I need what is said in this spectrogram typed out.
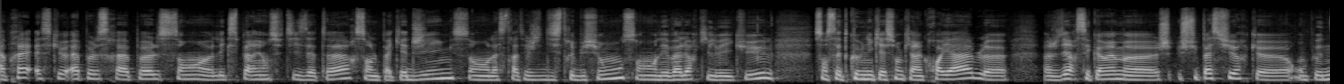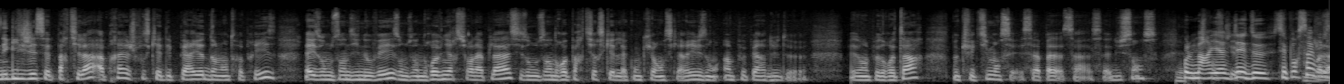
Après, est-ce que Apple serait Apple sans euh, l'expérience utilisateur, sans le packaging, sans la stratégie de distribution, sans les valeurs qu'il véhicule, sans cette communication qui est incroyable? Euh, enfin, Je veux dire, c'est quand même. euh, je, je suis pas sûr qu'on peut négliger cette partie-là. Après, je pense qu'il y a des périodes dans l'entreprise. Là, ils ont besoin d'innover, ils ont besoin de revenir sur la place, ils ont besoin de repartir parce qu'il y a de la concurrence qui arrive. Ils ont un peu perdu de, ils ont un peu de retard. Donc effectivement, ça, a pas- ça, ça a du sens. Pour le mariage que- des deux. C'est pour ça que Voilà,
